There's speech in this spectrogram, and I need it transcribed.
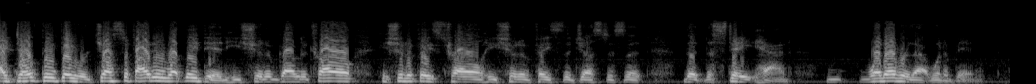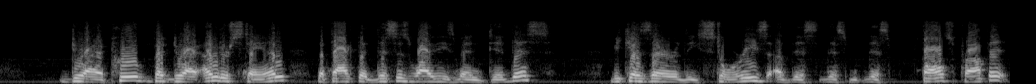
I don't think they were justified in what they did. He should have gone to trial. He should have faced trial. He should have faced the justice that, that the state had, whatever that would have been. Do I approve? But do I understand the fact that this is why these men did this? Because there are these stories of this this this false prophet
